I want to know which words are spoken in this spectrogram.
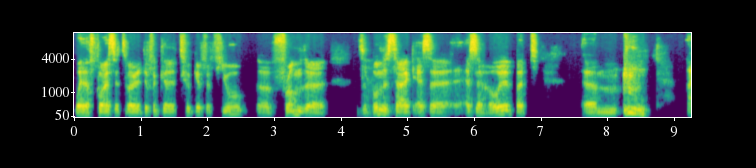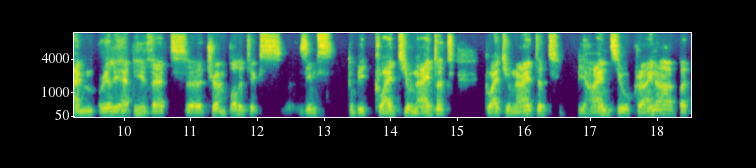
Well, of course, it's very difficult to give a view uh, from the the Bundestag as a as a whole, but um, I'm really happy that uh, German politics seems to be quite united quite united behind the Ukraine, but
